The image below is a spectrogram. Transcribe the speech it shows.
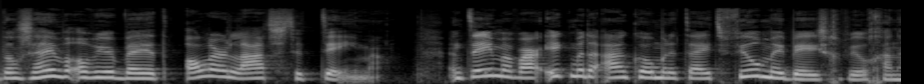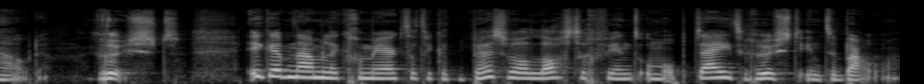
Dan zijn we alweer bij het allerlaatste thema. Een thema waar ik me de aankomende tijd veel mee bezig wil gaan houden. Rust. Ik heb namelijk gemerkt dat ik het best wel lastig vind om op tijd rust in te bouwen.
